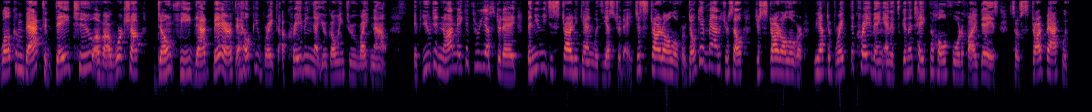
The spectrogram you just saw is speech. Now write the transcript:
Welcome back to day two of our workshop, Don't Feed That Bear, to help you break a craving that you're going through right now. If you did not make it through yesterday, then you need to start again with yesterday. Just start all over. Don't get mad at yourself. Just start all over. We have to break the craving, and it's going to take the whole four to five days. So start back with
